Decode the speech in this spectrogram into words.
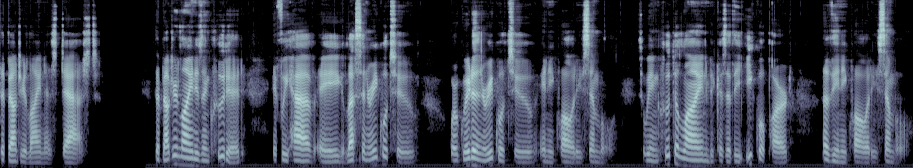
the boundary line is dashed. The boundary line is included if we have a less than or equal to or greater than or equal to inequality symbol. So we include the line because of the equal part of the inequality symbol.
